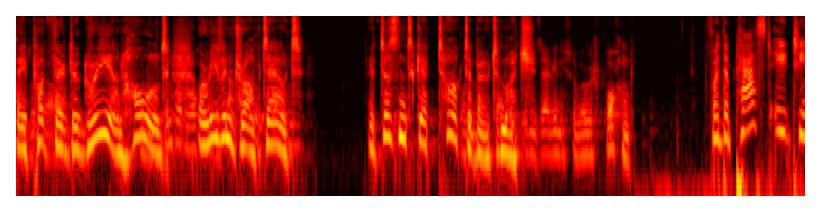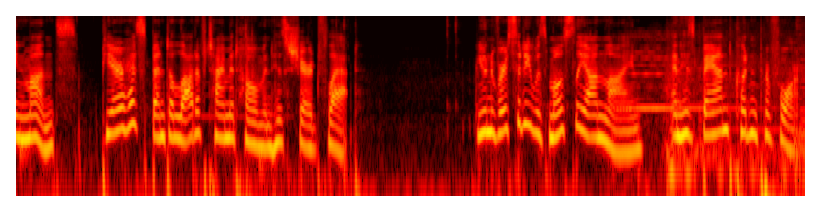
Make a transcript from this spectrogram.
They put their degree on hold or even dropped out. It doesn't get talked about much. sehr wenig darüber gesprochen. For the past 18 months, Pierre has spent a lot of time at home in his shared flat. University was mostly online, and his band couldn't perform.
